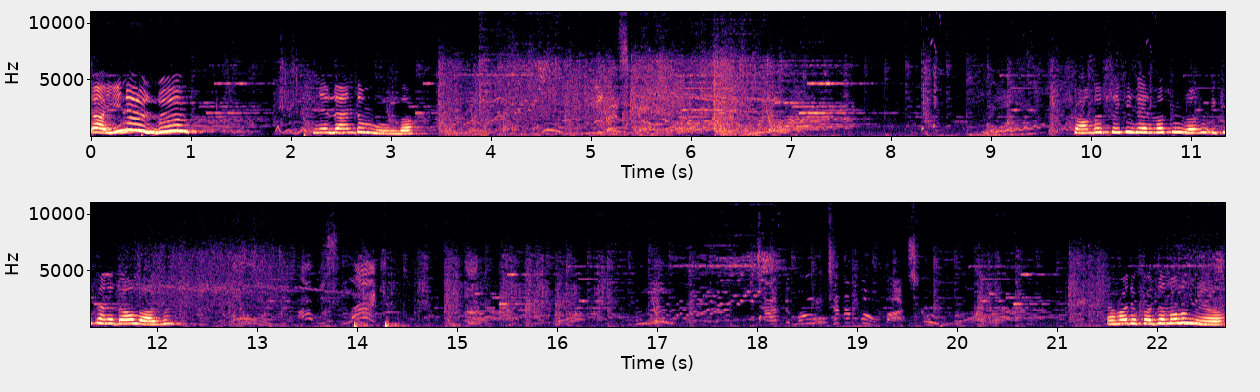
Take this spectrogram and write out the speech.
Ya yine öldüm. Sinirlendim bunda. Şu anda 8 elmasımız lazım. 2 tane daha lazım. Ya hadi kazanalım ya.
